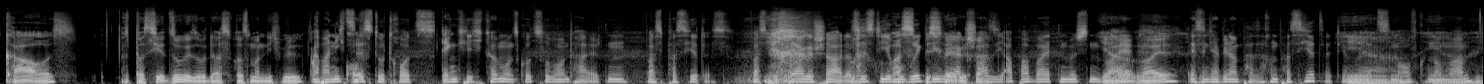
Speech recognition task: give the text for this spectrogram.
Chaos. Es passiert sowieso das, was man nicht will. Aber nichtsdestotrotz, denke ich, können wir uns kurz darüber unterhalten, was passiert ist, was bisher geschah. Das ist die Was Rubrik, die wir ja geschah. quasi abarbeiten müssen, Ja, weil weil es sind ja wieder ein paar Sachen passiert, seitdem wir Ja, letztes Mal aufgenommen ja, haben. ja.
